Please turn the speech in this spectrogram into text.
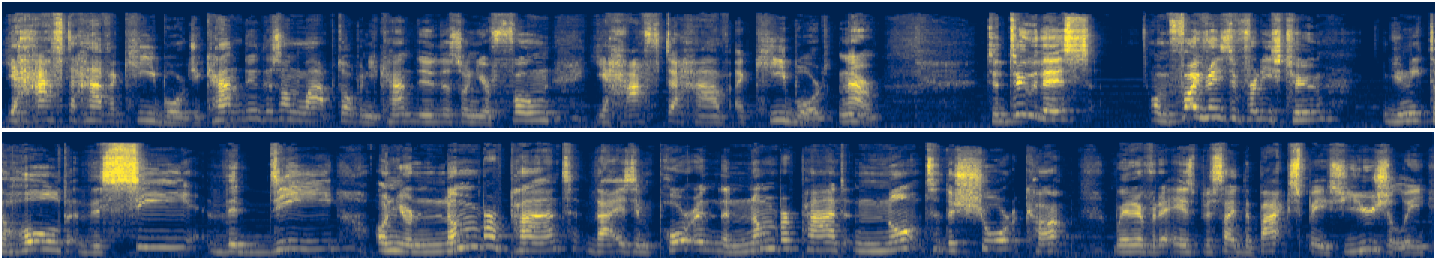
you have to have a keyboard. You can't do this on laptop, and you can't do this on your phone. You have to have a keyboard. Now, to do this, on Five Nights at Freddy's 2, you need to hold the C, the D on your number pad. That is important. The number pad, not the shortcut, wherever it is beside the backspace usually.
